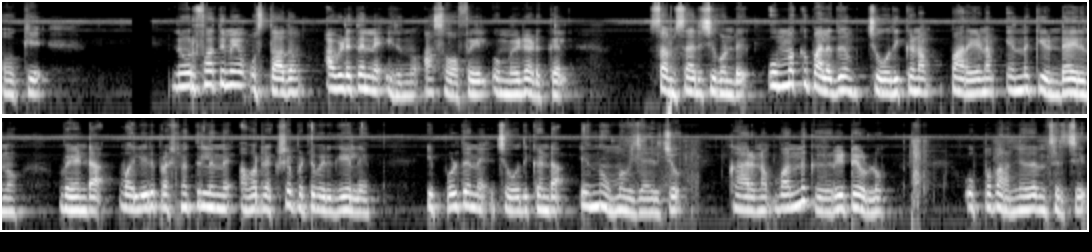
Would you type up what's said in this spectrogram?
ഓക്കെ. നൂർ ഫാത്തിമയും ഉസ്താദും അവിടെ തന്നെ ഇരുന്നു ആ സോഫയിൽ ഉമ്മയുടെ അടുക്കൽ. സംസാരിച്ചുകൊണ്ട് ഉമ്മക്ക് പലതും ചോദിക്കണം പറയണം എന്നൊക്കെ ഉണ്ടായിരുന്നു. വേണ്ട വലിയൊരു പ്രശ്നത്തിൽ നിന്ന് അവർ രക്ഷപ്പെട്ടു വരികയല്ലേ? ഇപ്പോൾ തന്നെ ചോദിക്കണ്ട എന്ന് ഉമ്മ വിചാരിച്ചു. കാരണം വന്ന് കയറിയിട്ടേ ഉള്ളൂ. ഉപ്പ പറഞ്ഞതനുസരിച്ച്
